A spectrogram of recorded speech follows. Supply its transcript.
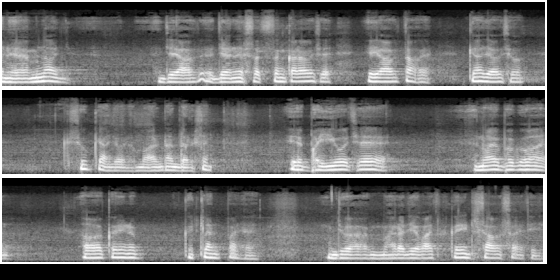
અને એમના જ જે જેને સત્સંગ કરાવે છે, એ આવતા હોય. ક્યાં જાઓ છો? શું ક્યાં જાઓ છો? મારના દર્શન. એ ભાઈઓ છે. નોય ભગવાન. આવા કરીને કેટલા પાછા. જો આ મહારાજે વાત કરી સાવ સાચી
